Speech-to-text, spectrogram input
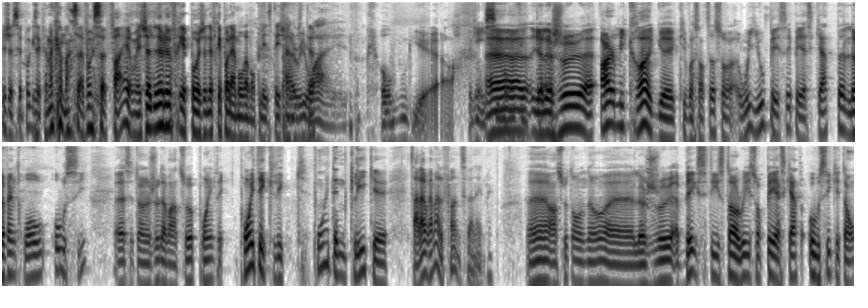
Je sais pas exactement comment ça va se faire, mais je ne le ferai pas. Je ne ferai pas l'amour à mon PlayStation Barry Vita. White. Oh yeah! Viens ici, Euh, Il y a le jeu euh, Army Krog euh, qui va sortir sur Wii U, PC, PS4 le 23 août aussi. Euh, c'est un jeu d'aventure point et, point et clic. Point and click. euh, ça a l'air vraiment le fun, ça, honnêtement. Euh, ensuite, on a le jeu Big City Story sur PS4 aussi, qui est un,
